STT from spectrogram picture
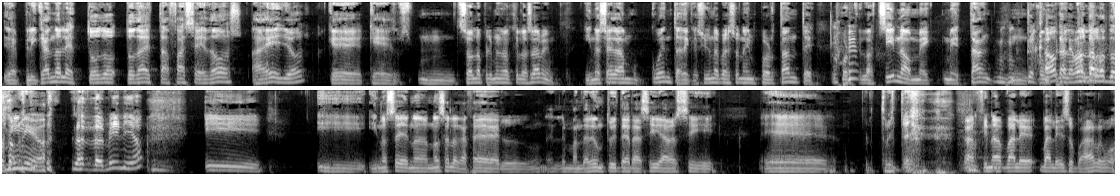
explicándoles todo, toda esta fase 2 a ellos, que, que, mm, son los primeros que lo saben, y no se dan cuenta de que soy una persona importante, porque los chinos me, me están mm, Claro, comprando levantan los dominios. los dominios y, y, y no sé no, no sé lo que hacer le mandaré un Twitter así a ver si eh, Twitter. Al final vale vale eso para algo.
